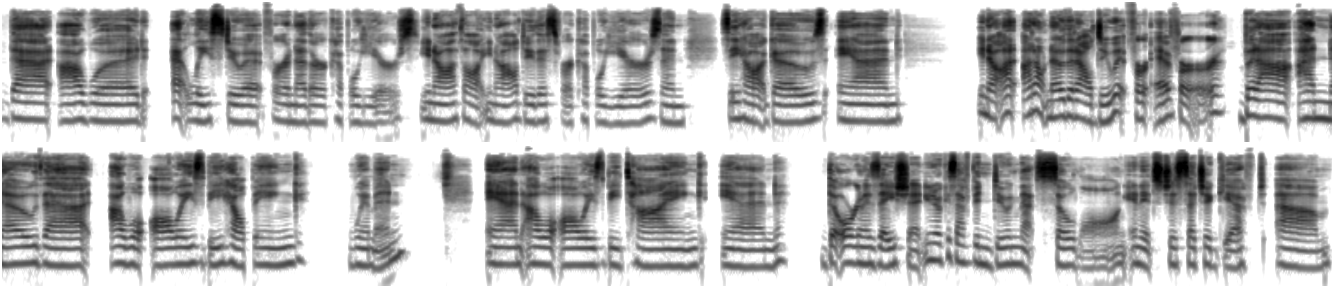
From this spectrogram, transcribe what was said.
that I would at least do it for another couple years. You know, I thought, you know, I'll do this for a couple years and see how it goes. And, you know, I, I don't know that I'll do it forever, but I, I know that I will always be helping women and I will always be tying in the organization, you know, because I've been doing that so long and it's just such a gift. Um,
